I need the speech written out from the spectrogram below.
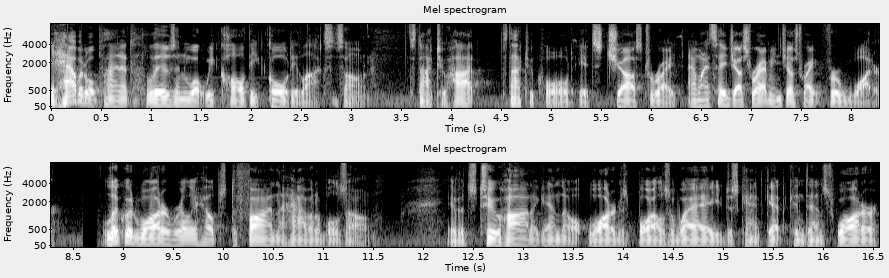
A habitable planet lives in what we call the Goldilocks zone. It's not too hot, it's not too cold, it's just right. And when I say just right, I mean just right for water. Liquid water really helps define the habitable zone. If it's too hot, again, the water just boils away. You just can't get condensed water.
